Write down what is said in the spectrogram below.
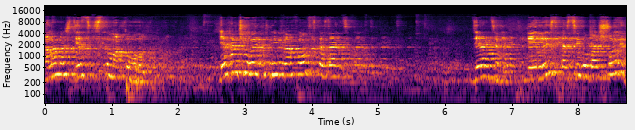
Она наш детский стоматолог. Я хочу в этот микрофон сказать дядям Лейлы спасибо большое,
